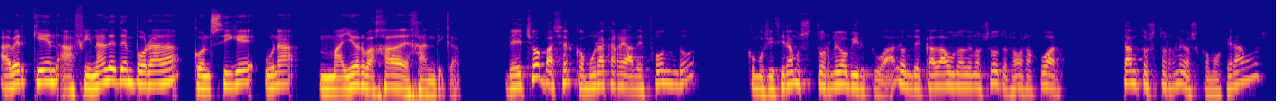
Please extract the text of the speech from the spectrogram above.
a ver quién a final de temporada consigue una mayor bajada de handicap. De hecho, va a ser como una carrera de fondo, como si hiciéramos torneo virtual, donde cada uno de nosotros vamos a jugar tantos torneos como queramos.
